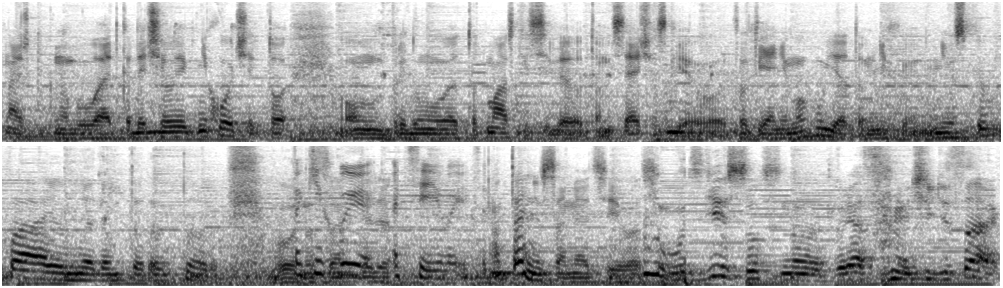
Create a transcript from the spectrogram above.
знаешь, как оно бывает, когда человек не хочет, то он придумывает отмазки себе вот, там всяческие. Вот, вот я не могу, я там не, не успеваю, у меня там то-то, то вот, Таких вы деле. отсеиваете. А то они сами отсеиваются. Ну, вот здесь, собственно, творятся чудеса.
